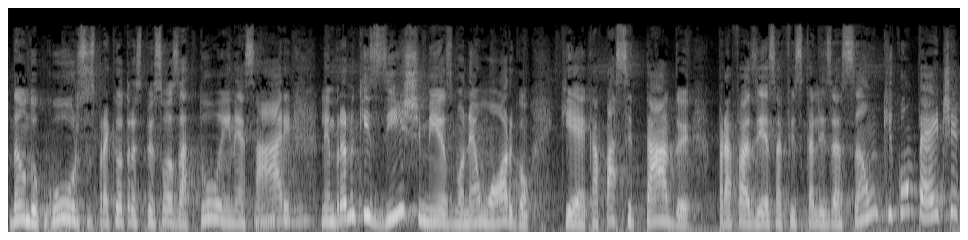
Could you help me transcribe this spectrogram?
dando cursos para que outras pessoas atuem nessa uhum. área. Lembrando que existe mesmo né, um órgão que é capacitado para fazer essa fiscalização, que compete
